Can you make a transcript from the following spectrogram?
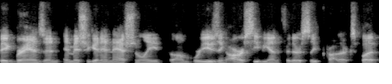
big brands in, in Michigan and nationally um, were using our CBN for their sleep products. But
